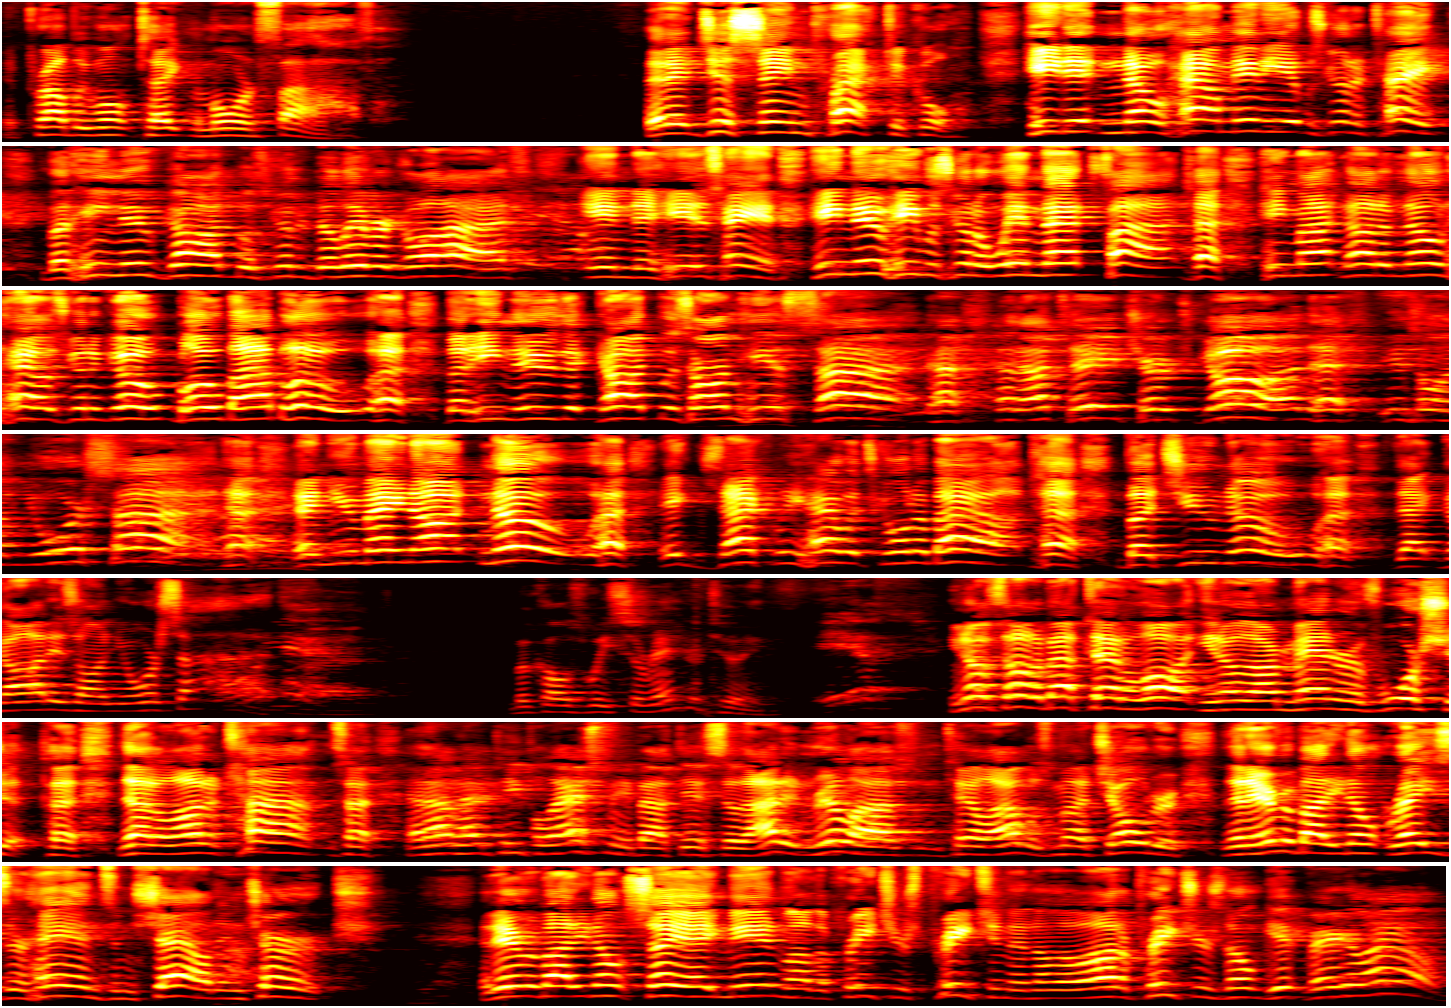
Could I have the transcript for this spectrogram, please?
it probably won't take no more than five that it just seemed practical. He didn't know how many it was going to take, but he knew God was going to deliver Goliath into his hand. He knew he was going to win that fight. he might not have known how it was going to go blow by blow, but he knew that God was on his side. and I tell you, church, God is on your side. and you may not know exactly how it's going about, but you know that God is on your side because we surrender to him. You know, I've thought about that a lot. You know, our manner of worship. Uh, that a lot of times, uh, and I've had people ask me about this, so I didn't realize until I was much older that everybody don't raise their hands and shout in church. That everybody don't say amen while the preacher's preaching, and a lot of preachers don't get very loud.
